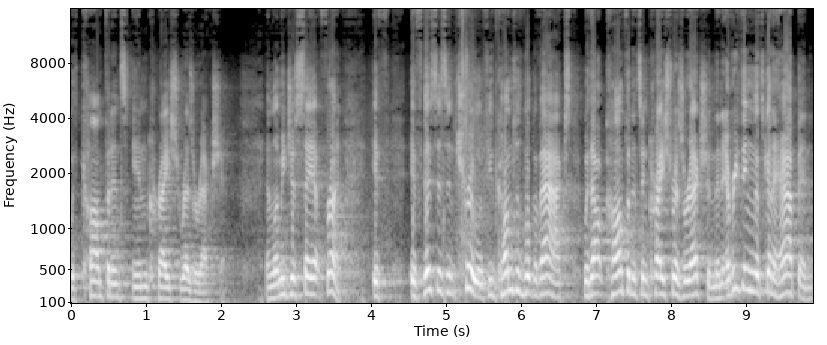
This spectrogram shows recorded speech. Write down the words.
with confidence in Christ's resurrection. And let me just say up front if if this isn't true, if you come to the book of Acts without confidence in Christ's resurrection, then everything that's going to happen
